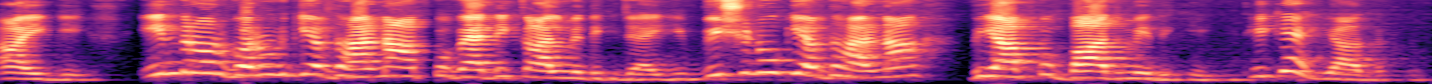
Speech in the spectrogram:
आएगी। इंद्र और वरुण की अवधारणा आपको वैदिक काल में दिख जाएगी विष्णु की अवधारणा भी आपको बाद में दिखेगी। ठीक है? याद रखना।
